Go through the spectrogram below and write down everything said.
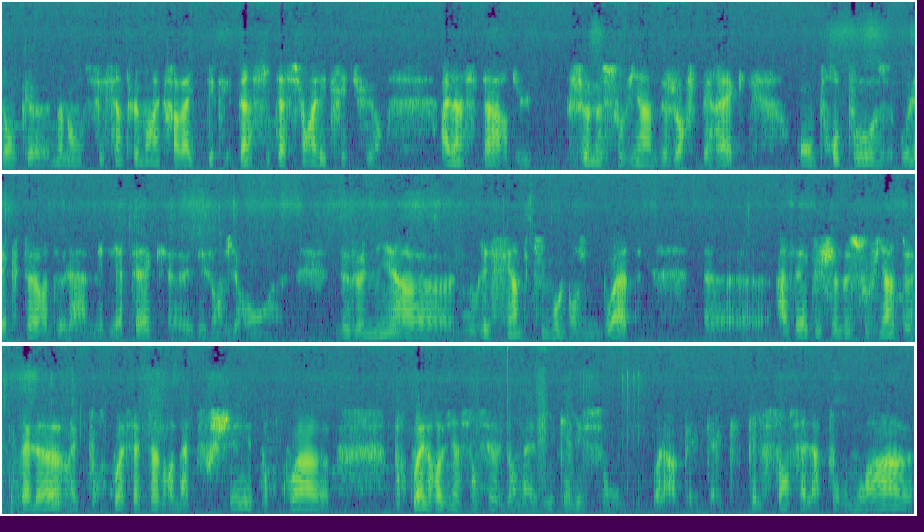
Donc non, non, c'est simplement un travail d'incitation à l'écriture, à l'instar du je me souviens de Georges Perec, on propose aux lecteurs de la médiathèque euh, et des environs euh, de venir euh, nous laisser un petit mot dans une boîte avec je me souviens de telle œuvre et pourquoi cette œuvre m'a touché, pourquoi pourquoi elle revient sans cesse dans ma vie, quel est son voilà quel, sens elle a pour moi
